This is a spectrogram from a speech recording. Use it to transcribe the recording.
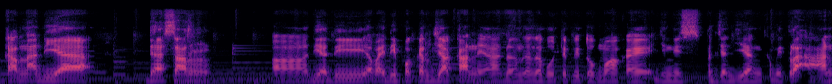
karena dia dasar uh, dia di apa ya dipekerjakan ya dalam tanda kutip itu memakai jenis perjanjian kemitraan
